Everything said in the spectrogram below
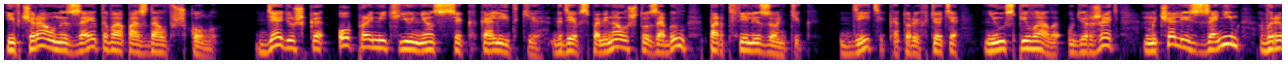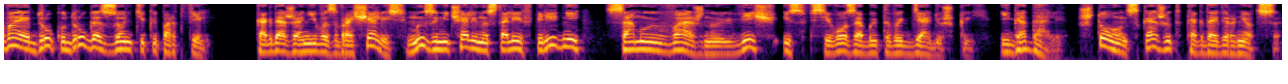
и вчера он из-за этого опоздал в школу. Дядюшка опрометью несся к калитке, где вспоминал, что забыл портфель и зонтик. Дети, которых тетя не успевала удержать, мчались за ним, вырывая друг у друга зонтик и портфель. Когда же они возвращались, мы замечали на столе в передней самую важную вещь из всего забытого дядюшкой и гадали, что он скажет, когда вернется.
